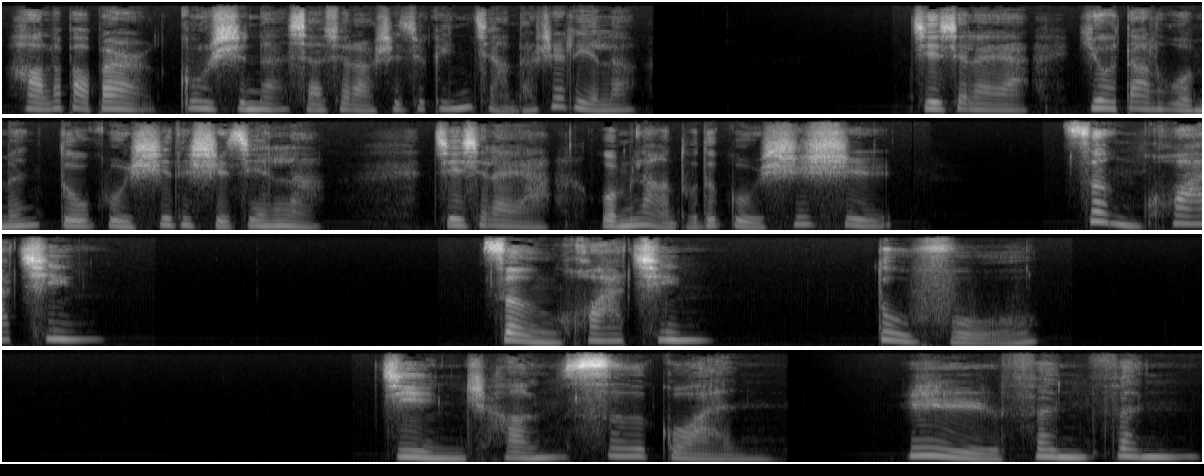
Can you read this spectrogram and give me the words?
好了，宝贝儿，故事呢，小雪老师就给你讲到这里了。接下来呀，又到了我们读古诗的时间了。接下来呀，我们朗读的古诗是《赠花卿》。《赠花卿》，杜甫。锦城丝管日纷纷，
